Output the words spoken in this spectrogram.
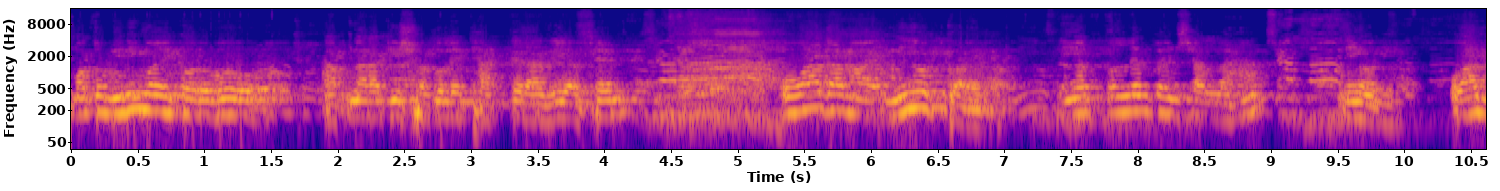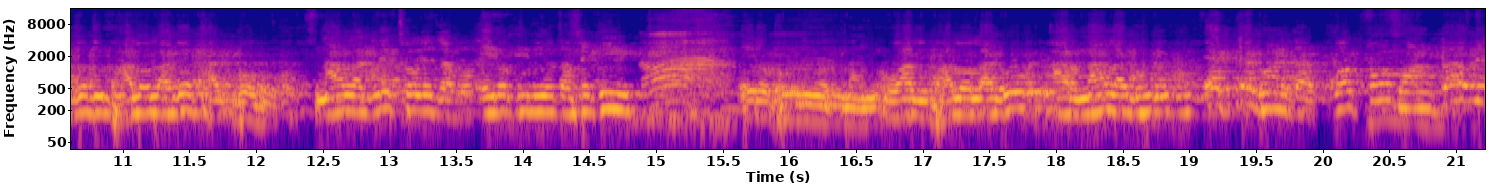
মত বিনিময় করব। আপনারা কি সকলে থাকতে রাজি আছেন? ওয়াদা নয়, নিয়ত করেন। নিয়ত করলেন তো ইনশাল্লাহ হ্যাঁ? নিয়ত। ওয়াজ যদি ভালো লাগে, থাকব। না লাগলে চলে যাব। এইরকম নিয়ত আছে কি? এরকম নিয়ত নাই। ওয়াজ ভালো লাগুক আর না লাগুক, একটা ঘণ্টা, কত ঘণ্টা যে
